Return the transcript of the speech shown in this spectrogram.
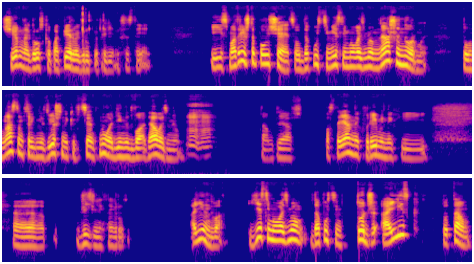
чем нагрузка по первой группе предельных состояний. И смотри, что получается. Вот, допустим, если мы возьмем наши нормы, то у нас там средневзвешенный коэффициент, ну, 1,2, да, возьмем. Угу. Там для постоянных, временных и э, длительных нагрузок. 1,2. Если мы возьмем, допустим, тот же АИСК, то там,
